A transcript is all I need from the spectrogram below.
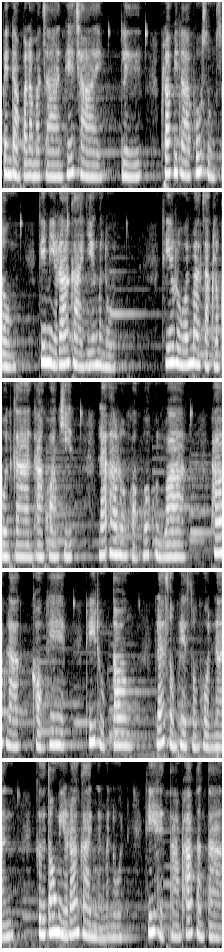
เป็นดั่งปรมาจารย์เพศชาย หรือพระบิดาผู้สูงส่งที่มีร่างกายเยี่ยงมนุษย์ ที่ร้วนมาจากกระบวนการทางความคิด และอารมณ์ของพวกคุณว่า ภาพลักษณ์ของเทพ ที่ถูกต้องและสมเหตุสมผลนั้น คือต้องมีร่างกายเหมือนมนุษย์ที่เห็นตามภาพต่าง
